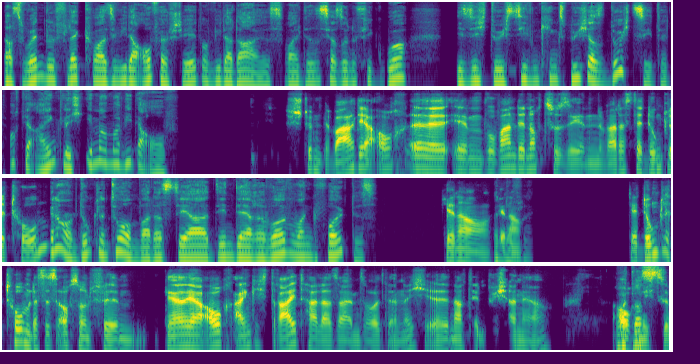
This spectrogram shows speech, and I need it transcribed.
dass Wendell Fleck quasi wieder aufersteht und wieder da ist, weil das ist ja so eine Figur, die sich durch Stephen Kings Bücher so durchzieht. Der taucht ja eigentlich immer mal wieder auf. Stimmt, war der auch, äh, im, wo waren der noch zu sehen? War das der dunkle Turm? Genau, im dunklen Turm war das der, den der Revolvermann gefolgt ist. Genau, Wendell genau. Der dunkle Turm, das ist auch so ein Film, der ja auch eigentlich Dreiteiler sein sollte, nicht? Äh, nach den Büchern her. Aber Auch das- nicht so.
